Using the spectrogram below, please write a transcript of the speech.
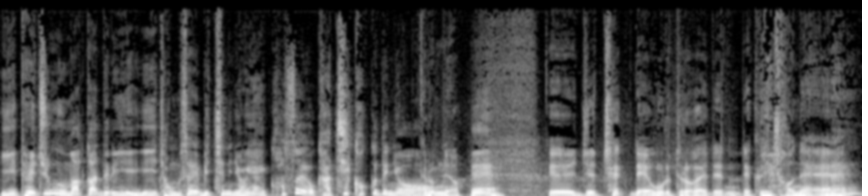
이 대중음악가들이 이 정서에 미치는 영향이 컸어요. 같이 컸거든요. 그럼요. 네. 그 이제 책 내용으로 들어가야 되는데 그 예. 전에 네.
